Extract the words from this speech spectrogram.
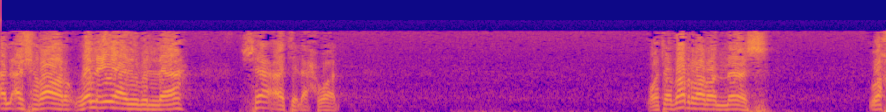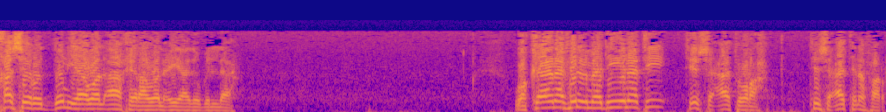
الأشرار والعياذ بالله ساءت الأحوال. وتضرر الناس وخسروا الدنيا والآخرة والعياذ بالله. وكان في المدينة تسعة رهط تسعة نفر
